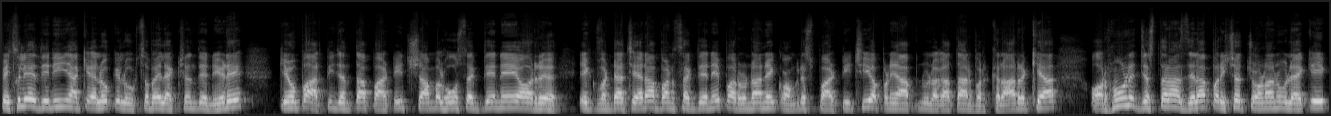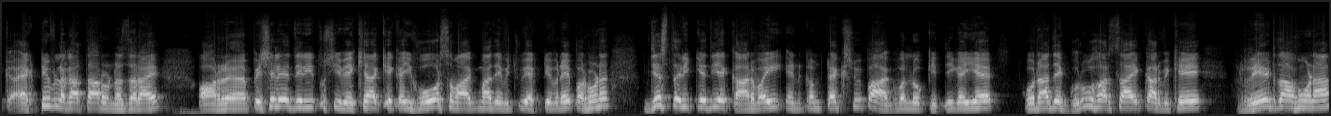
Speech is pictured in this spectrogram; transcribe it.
ਪਿਛਲੇ ਦਿਨੀ ਜਾਂ ਕਹਿ ਲਓ ਕਿ ਲੋਕ ਸਭਾ ਇਲੈਕਸ਼ਨ ਦੇ ਨੇੜੇ ਕਿ ਉਹ ਭਾਰਤੀ ਜਨਤਾ ਪਾਰਟੀ 'ਚ ਸ਼ਾਮਲ ਹੋ ਸਕਦੇ ਨੇ ਔਰ ਇੱਕ ਵੱਡਾ ਚਿਹਰਾ ਬਣ ਸਕਦੇ ਨੇ, ਪਰ ਉਹਨਾਂ ਨੇ ਕਾਂਗਰਸ ਪਾਰਟੀ 'ਚ ਹੀ ਆਪਣੇ ਆਪ ਨੂੰ ਲਗਾਤਾਰ ਬਰਕਰਾਰ ਰੱਖਿਆ ਔਰ ਹੁਣ ਜਿਸ ਤਰ੍ਹਾਂ ਜ਼ਿਲ੍ਹਾ ਪਰਿਸ਼ਦ ਚੋਣਾਂ ਨੂੰ ਲੈ ਕੇ ਇੱਕ ਐਕਟਿਵ ਲਗਾਤਾਰ ਉਹ ਨਜ਼ਰ ਆਏ ਔਰ ਪਿਛਲੇ ਦਿਨੀ ਤੁਸੀਂ ਵੇਖਿਆ ਕਿ ਕਈ ਹੋਰ ਸਮਾਗਮਾਂ ਦੇ ਵਿੱਚ ਵੀ ਐਕਟਿਵ ਰਹੇ, ਪਰ ਹੁਣ ਜਿਸ ਤਰੀਕੇ ਦੀ ਇਹ ਕਾਰਵਾਈ ਇਨਕਮ ਟੈਕਸ ਵਿਭਾਗ ਵੱਲੋਂ ਕੀਤੀ ਗਈ ਹੈ, ਉਹਨਾਂ ਦੇ ਗੁਰੂ ਹਰਸਾਏ ਘਰ ਵਿਖੇ ਰੇਡ ਦਾ ਹੋਣਾ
